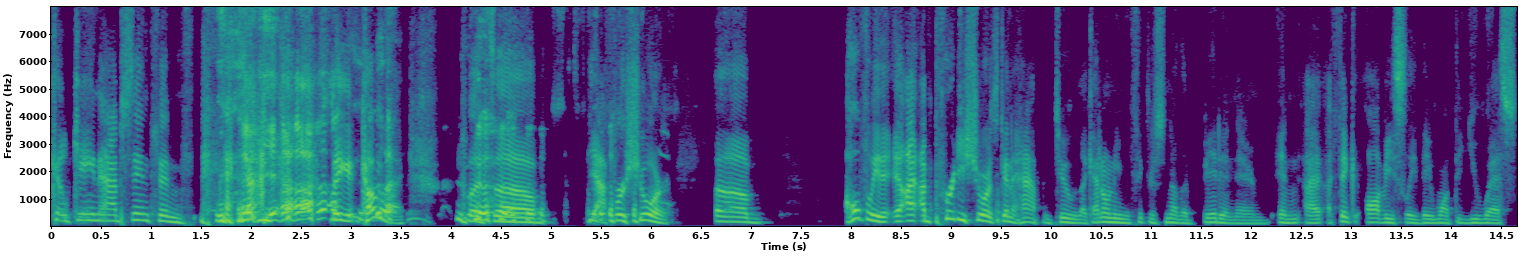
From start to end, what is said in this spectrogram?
cocaine absinthe and yeah. make it come back. But um, yeah, for sure. Um, hopefully, I, I'm pretty sure it's going to happen too. Like, I don't even think there's another bid in there. And I, I think obviously they want the US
